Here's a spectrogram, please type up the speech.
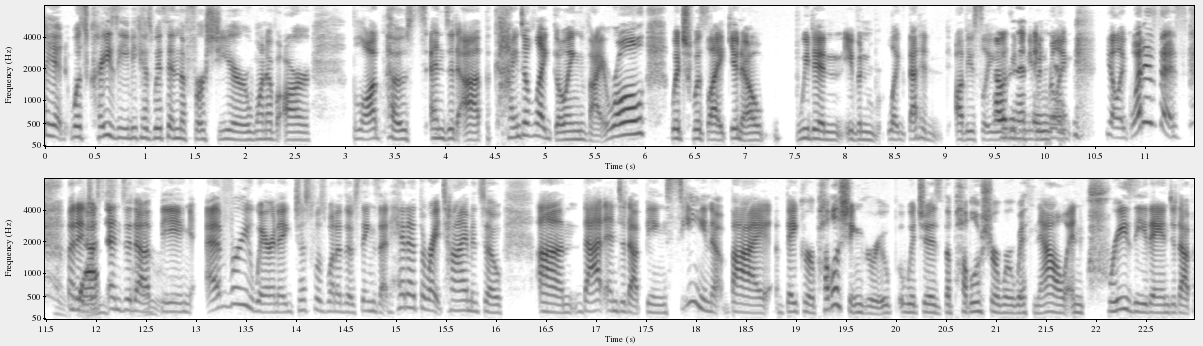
it was crazy because within the first year, one of our blog posts ended up kind of like going viral, which was like, you know, we didn't even like that had obviously That we didn't even really yeah like what is this? But it just ended up being everywhere and it just was one of those things that hit at the right time and so um, that ended up being seen by baker publishing group which is the publisher we're with now and crazy they ended up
